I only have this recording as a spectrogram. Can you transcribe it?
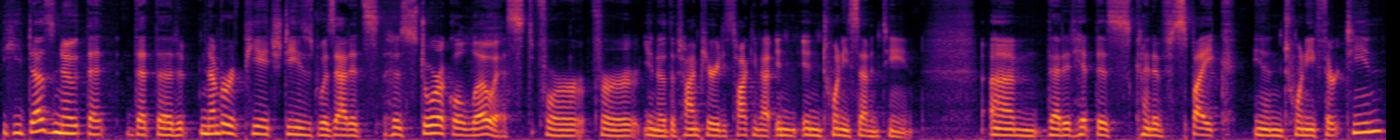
he does note that that the number of PhDs was at its historical lowest for for you know the time period he's talking about in in 2017. Um, that it hit this kind of spike in 2013,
